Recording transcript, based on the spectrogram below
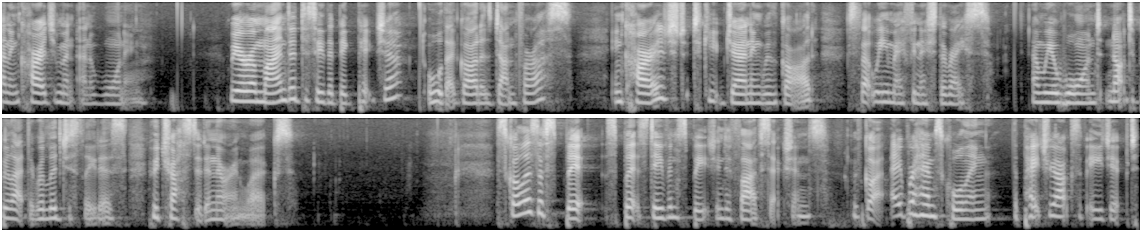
an encouragement, and a warning. We are reminded to see the big picture, all that God has done for us, encouraged to keep journeying with God so that we may finish the race. And we are warned not to be like the religious leaders who trusted in their own works. Scholars have split, split Stephen's speech into five sections. We've got Abraham's calling, the patriarchs of Egypt,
